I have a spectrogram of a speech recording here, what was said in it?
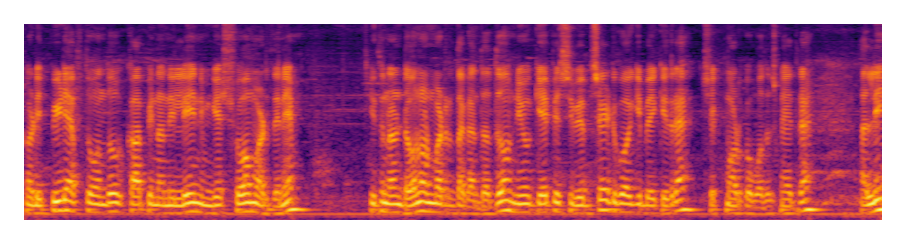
ನೋಡಿ ಪಿ ಡಿ ಎಫ್ದು ಒಂದು ಕಾಪಿ ನಾನು ನಿಮಗೆ ಶೋ ಮಾಡ್ತೀನಿ. ಇದು ನಾನು ಡೌನ್ಲೋಡ್ ಮಾಡಿರ್ತಕ್ಕಂಥದ್ದು. ನೀವು ಕೆ ಪಿ ಸಿ ವೆಬ್ಸೈಟ್ಗೆ ಹೋಗಿ ಬೇಕಿದ್ರೆ ಚೆಕ್ ಮಾಡ್ಕೋಬೋದು ಸ್ನೇಹಿತರೆ. ಅಲ್ಲಿ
